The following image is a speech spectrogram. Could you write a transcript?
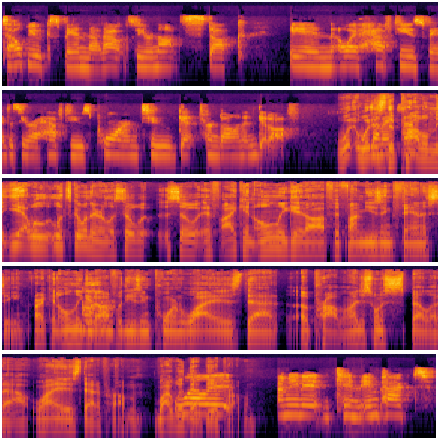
to help you expand that out, so you're not stuck in oh I have to use fantasy or I have to use porn to get turned on and get off. What what is the sense? problem? Yeah, well, let's go in there. So so if I can only get off if I'm using fantasy, or I can only get Uh-huh. off with using porn, why is that a problem? I just want to spell it out. Why is that a problem? Why would Well, that be a problem? I mean, it can impact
